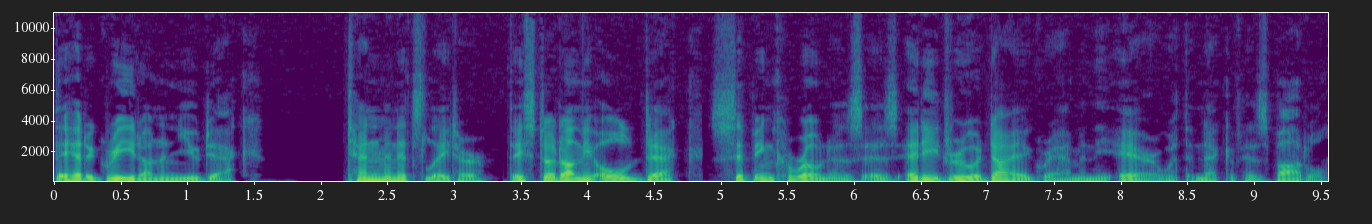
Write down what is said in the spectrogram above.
they had agreed on a new deck. Ten minutes later, they stood on the old deck, sipping Coronas as Eddie drew a diagram in the air with the neck of his bottle.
